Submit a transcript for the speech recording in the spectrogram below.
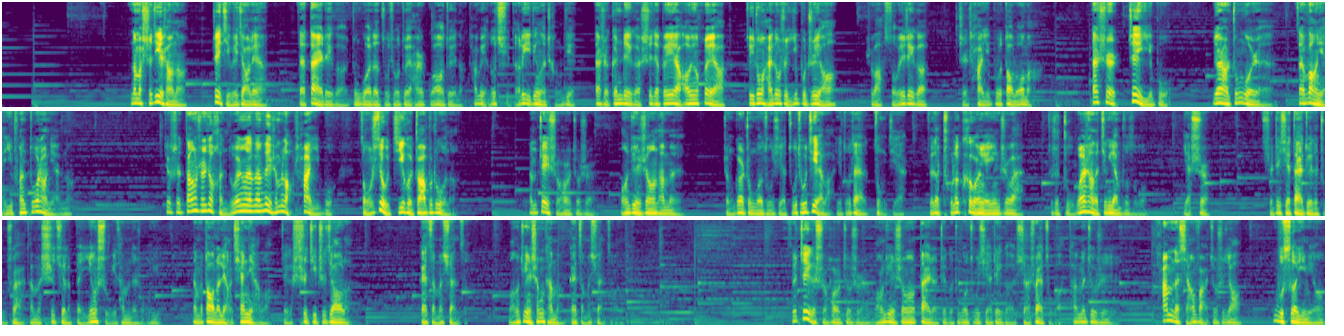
那么实际上呢，这几位教练。在带这个中国的足球队还是国奥队呢？他们也都取得了一定的成绩，但是跟这个世界杯啊、奥运会啊，最终还都是一步之遥，是吧？所谓这个只差一步到罗马，但是这一步要让中国人再望眼欲穿多少年呢？就是当时就很多人在问，为什么老差一步，总是有机会抓不住呢？那么这时候就是王俊生他们整个中国足协、足球界吧，也都在总结，觉得除了客观原因之外，就是主观上的经验不足，也是。使这些带队的主帅，他们失去了本应属于他们的荣誉。那么到了两千年了，这个世纪之交了，该怎么选择？王俊生他们该怎么选择呢？所以这个时候，就是王俊生带着这个中国足协这个选帅组，他们就是他们的想法，就是要物色一名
